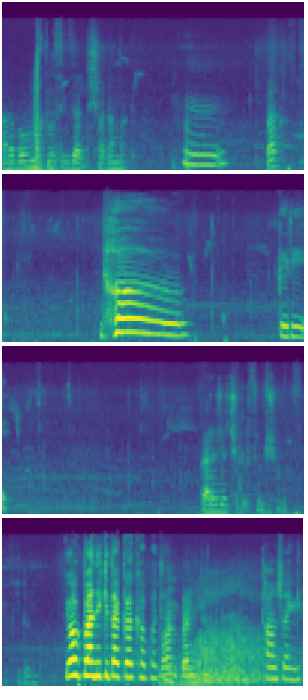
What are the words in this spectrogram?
Araba olmak nasıl güzel dışarıdan bak. Hmm. Bak. Ho. Gri. Garaja çıkırsın şu an. Gidelim. Yok ben iki dakika kapatayım. Lan ben gidiyorum. Tamam sen git.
